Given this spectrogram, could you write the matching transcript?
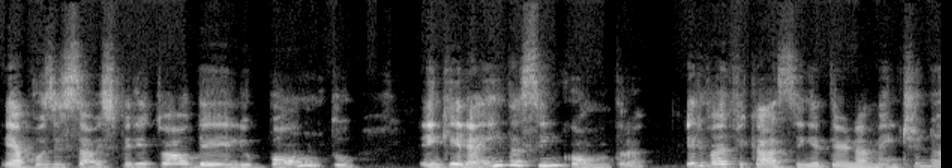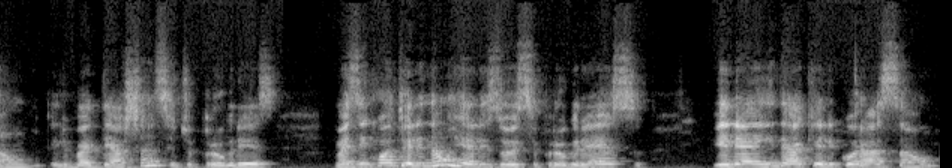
é a posição espiritual dele, o ponto em que ele ainda se encontra. Ele vai ficar assim eternamente? Não. Ele vai ter a chance de progresso. Mas enquanto ele não realizou esse progresso, ele ainda é aquele coração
